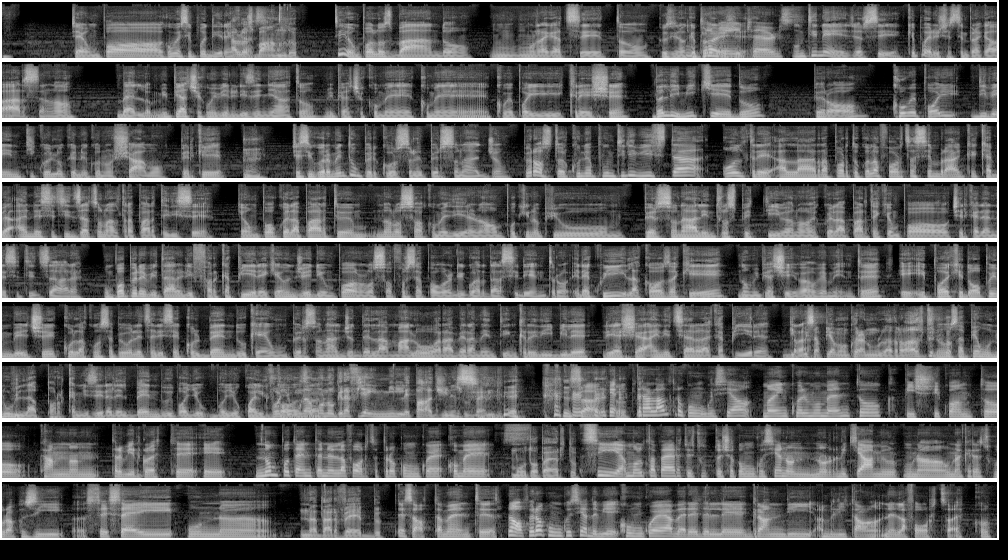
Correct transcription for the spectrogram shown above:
cioè un po' come si può dire? Allo sbando. Sì, un po' allo sbando, un, un ragazzetto, così no? Un che però teenager. riesce, un teenager, sì, che poi riesce sempre a cavarsela, no? Bello, mi piace come viene disegnato, mi piace come, come, come poi cresce. Da lì mi chiedo, però, come poi diventi quello che noi conosciamo, perché Mm. c'è sicuramente un percorso del personaggio, però sotto alcuni punti di vista, oltre al rapporto con la forza, sembra anche che abbia anestetizzato un'altra parte di sé, che è un po' quella parte, non lo so come dire, no? un pochino più personale, introspettiva, no? è quella parte che un po' cerca di anestetizzare. Un po' per evitare di far capire che è un Jedi, un po' non lo so, forse ha paura di guardarsi dentro. Ed è qui la cosa che non mi piaceva, ovviamente. E, e poi che dopo, invece, con la consapevolezza di sé, col Bendu, che è un personaggio della malora veramente incredibile, riesce a iniziare a capire. Di Tra- cui sappiamo ancora nulla, tra l'altro. non sappiamo nulla, porca miseria del Bendu, voglio, voglio qualcosa. Voglio una monografia in mille pagine sul band. esatto. Che tra l'altro comunque sia, ma in quel momento capisci quanto Cannon, tra virgolette, è non potente nella forza, però comunque come... Molto aperto. Sì, è molto aperto e tutto, cioè comunque sia non, non richiami una, una creatura così eh, se sei un... eh, Una Dark Web. Esattamente. No, però comunque sia devi comunque avere delle grandi abilità nella forza, ecco.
